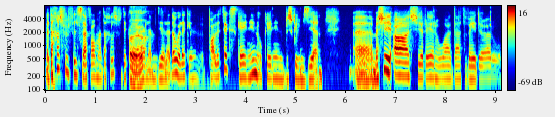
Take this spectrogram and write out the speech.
ما دخلش في الفلسفة وما دخلش في داك آه. العالم ديال هذا ولكن ال politics كاينين وكاينين بشكل مزيان. ماشي. آه الشرير هو Darth Vader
